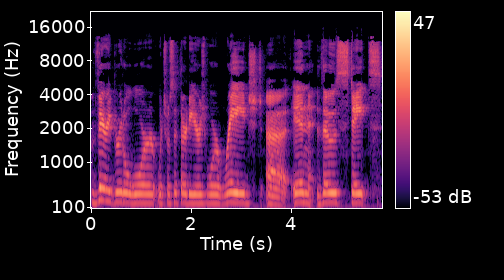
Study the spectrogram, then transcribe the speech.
very brutal war, which was the 30 Years' War, raged uh, in those states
